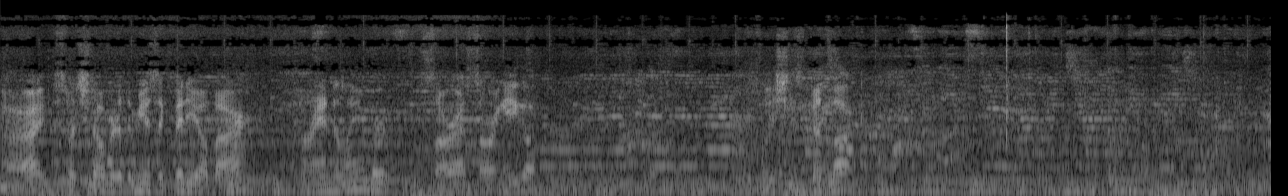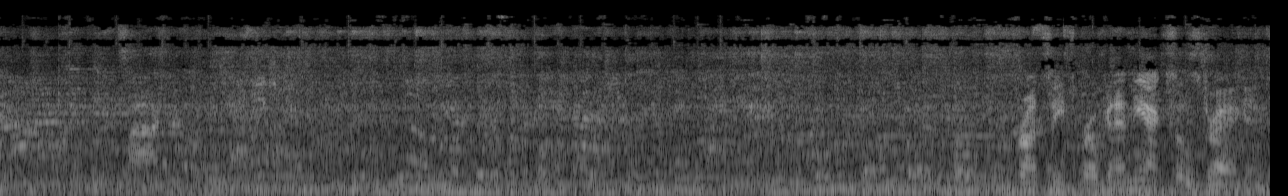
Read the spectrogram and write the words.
All right, switched over to the music video bar. Miranda Lambert, Sarah Soaring Eagle. Hopefully she's good luck. Seat's broken and the axle's dragging.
